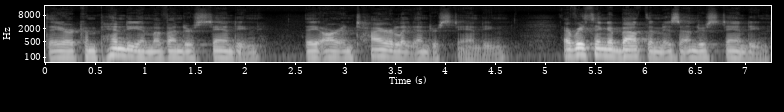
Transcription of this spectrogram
They are a compendium of understanding. They are entirely understanding. Everything about them is understanding,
